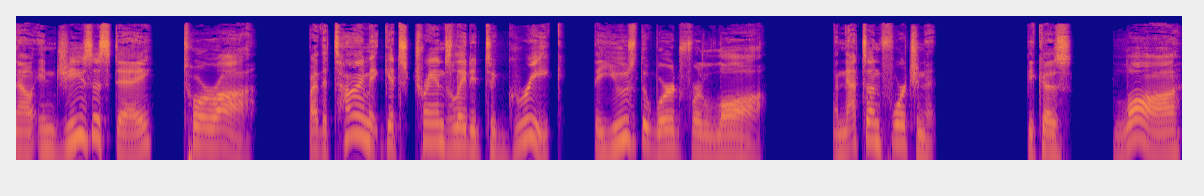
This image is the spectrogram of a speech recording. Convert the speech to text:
Now, in Jesus' day, Torah. By the time it gets translated to Greek, they use the word for law. And that's unfortunate because law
